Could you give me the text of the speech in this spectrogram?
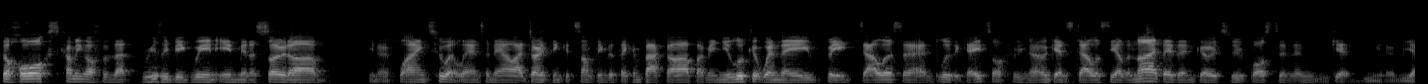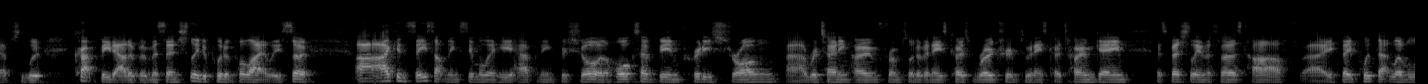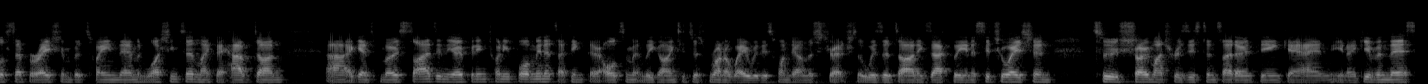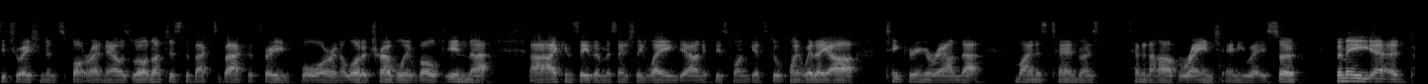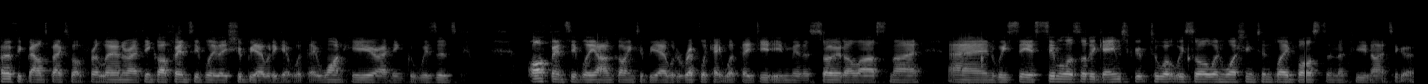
The Hawks coming off of that really big win in Minnesota, you know, flying to Atlanta now, I don't think it's something that they can back up. I mean, you look at when they beat Dallas and blew the gates off, you know, against Dallas the other night, they then go to Boston and get, you know, the absolute crap beat out of them, essentially, to put it politely. So uh, I can see something similar here happening for sure. The Hawks have been pretty strong uh, returning home from sort of an East Coast road trip to an East Coast home game, especially in the first half. Uh, if they put that level of separation between them and Washington, like they have done uh, against most sides in the opening 24 minutes. I think they're ultimately going to just run away with this one down the stretch. The Wizards aren't exactly in a situation to show much resistance, I don't think. And, you know, given their situation and spot right now as well, not just the back to back, the three and four, and a lot of travel involved in that, uh, I can see them essentially laying down if this one gets to a point where they are tinkering around that minus 10, minus 10 and a half range anyway. So, for me, a perfect bounce back spot for Atlanta. I think offensively they should be able to get what they want here. I think the Wizards offensively aren't going to be able to replicate what they did in Minnesota last night. And we see a similar sort of game script to what we saw when Washington played Boston a few nights ago.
